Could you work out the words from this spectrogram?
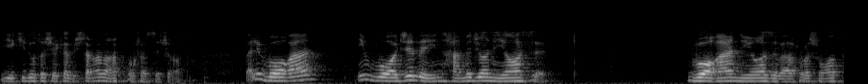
یکی دو تا شرکت بیشتر ندارن فکر کنم سه تا. ولی واقعا این واجبه این همه جا نیازه. واقعا نیازه. و حالا شما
